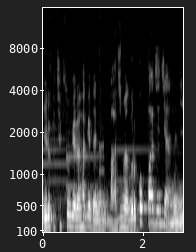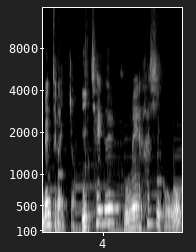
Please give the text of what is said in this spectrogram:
이렇게 책 소개를 하게 되면 마지막으로 꼭 빠지지 않는 이벤트가 있죠. 이 책을 구매하시고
